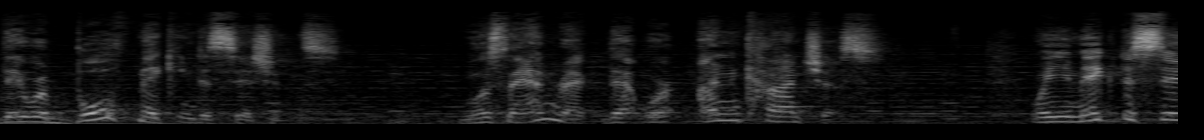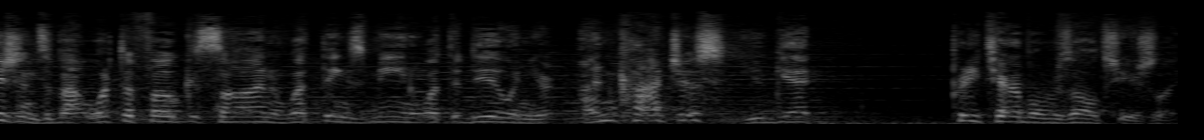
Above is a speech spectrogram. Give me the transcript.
they were both making decisions, Melissa and Rick, that were unconscious. When you make decisions about what to focus on and what things mean and what to do, and you're unconscious, you get pretty terrible results usually.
